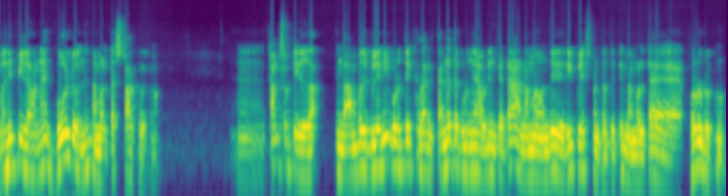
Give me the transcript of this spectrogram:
மதிப்பிலான கோல்டு வந்து நம்மள்கிட்ட ஸ்டாக் இருக்கணும். கான்செப்ட் இதுதான். இந்த ஐம்பது பில்லியனையும் கொடுத்து கதங் தங்கத்தை கொடுங்க அப்படின்னு கேட்டால் நம்ம வந்து ரீப்ளேஸ் பண்ணுறதுக்கு நம்மள்கிட்ட பொருள் இருக்கணும்.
